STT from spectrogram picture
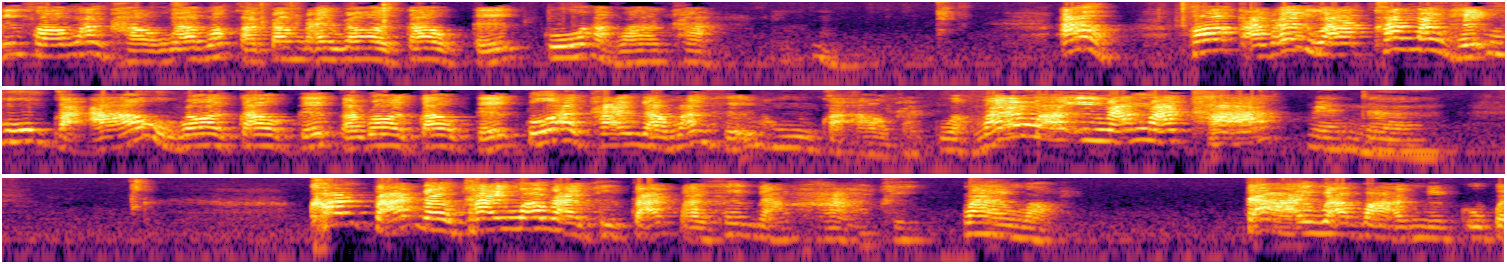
ที่พอมันเขาว่ามันก็ต้องได้ร้อยเก้าเก็ดตัวว่าค่ะเอ้าพอกับได้ว่าข้างมันเห็นหูกะเอาร้อยเก้าเก็บกับร้อยเก้าเก็บตัวไทยเรามันเห็นหูกะเอาแต่ตัวแม้ว่าอีนังมาท้าแม่นจ้าขั้นตัดเราใช้ว่าอะไรคือตัดไปแค่ยังหาทิศแม่บอก ตายว่าบานนี่กูไป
